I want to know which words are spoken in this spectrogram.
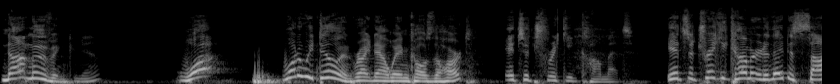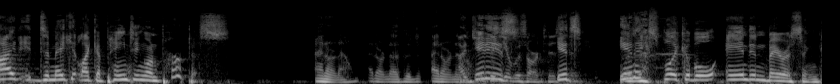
Not moving. Yeah. What? What are we doing right now? When calls the heart. It's a tricky comet. It's a tricky comment. Or do they decide to make it like a painting on purpose? I don't know. I don't know. The, I don't know. I do It think is. it was artistic. It's inexplicable and embarrassing.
